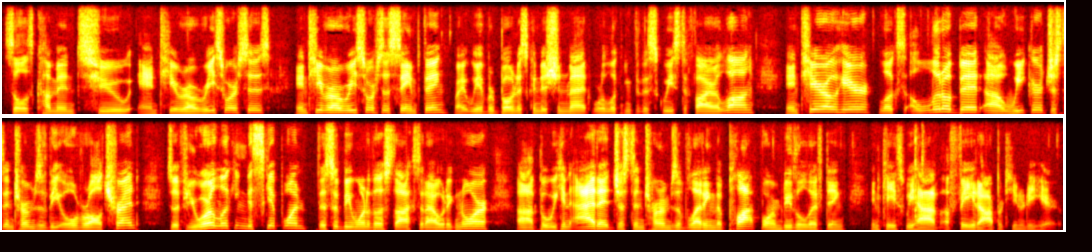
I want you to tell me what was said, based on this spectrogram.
So let's come into Antero Resources. Antero Resources, same thing, right? We have our bonus condition met. We're looking for the squeeze to fire long. Antero here looks a little bit uh, weaker just in terms of the overall trend. So if you were looking to skip one, this would be one of those stocks that I would ignore. Uh, but we can add it just in terms of letting the platform do the lifting in case we have a fade opportunity here.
